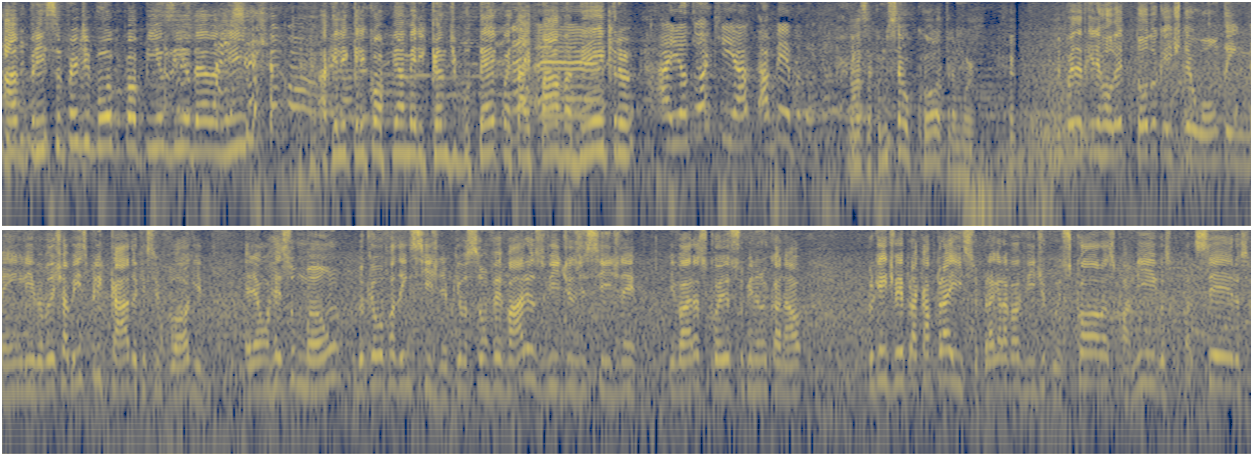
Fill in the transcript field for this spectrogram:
A Pri super de boa com o copinhozinho dela ali. Achei que eu como. Aquele, aquele copinho americano de boteco, é taipava É. dentro. Aí eu tô aqui, a, a bêbada. Nossa, como você é alcoólatra, amor. Depois daquele rolê todo que a gente deu ontem em Manly, eu vou deixar bem explicado que esse vlog ele é um resumão do que eu vou fazer em Sydney, porque vocês vão ver vários vídeos de Sydney e várias coisas subindo no canal, porque a gente veio pra cá pra isso, pra gravar vídeo com escolas, com amigos, com parceiros.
